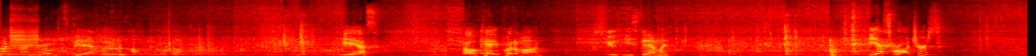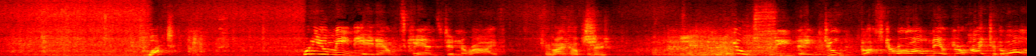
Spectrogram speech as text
good for you, Stanley. Yes? Okay, put them on. Excuse me, Stanley. Yes, Rogers? What? What do you mean the eight ounce cans didn't arrive? Can I help any? You see they do, Buster, or I'll nail your hide to the wall.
